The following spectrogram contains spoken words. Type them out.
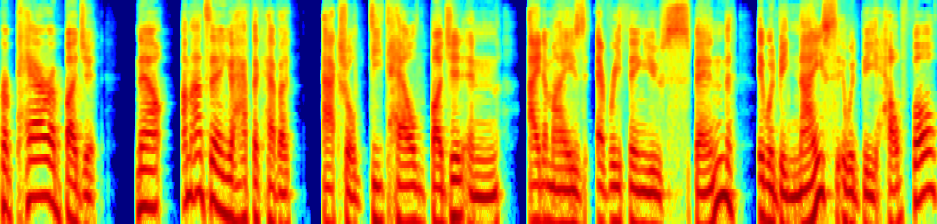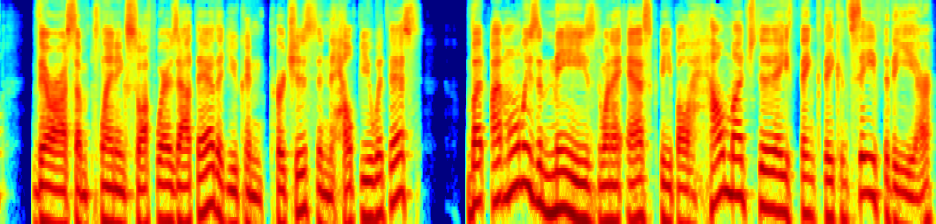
prepare a budget. Now, I'm not saying you have to have an actual detailed budget and itemize everything you spend. It would be nice, it would be helpful. There are some planning softwares out there that you can purchase and help you with this. But I'm always amazed when I ask people how much do they think they can save for the year?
